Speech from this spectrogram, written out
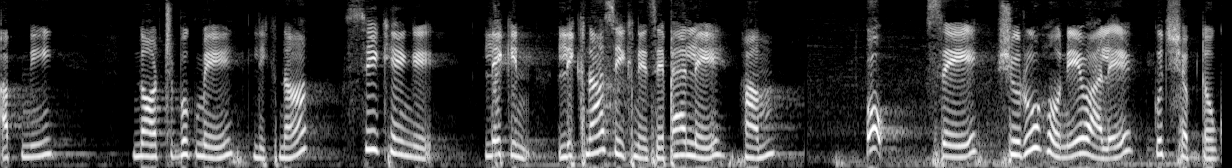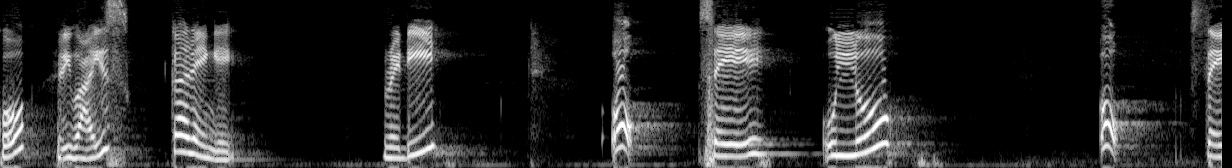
अपनी नोटबुक में लिखना सीखेंगे। लेकिन लिखना सीखने से पहले हम ओ से शुरू होने वाले कुछ शब्दों को रिवाइज करेंगे। रेडी ओ से उल्लू ओ, से,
